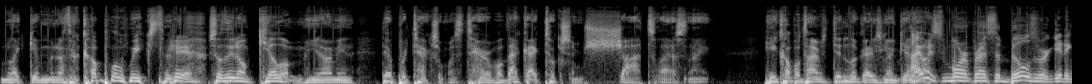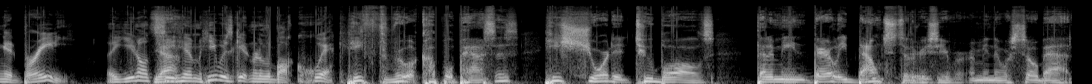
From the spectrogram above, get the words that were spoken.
like give him another couple of weeks to, Yeah. so they don't kill him. You know, what I mean, their protection was terrible. That guy took some shots last night. He a couple times didn't look like he was going to get. I up. was more impressed. The Bills were getting at Brady. Like you don't Yeah. see him. He was getting rid of the ball quick. He threw a couple passes. He shorted two balls that I mean barely bounced to the receiver. I mean they were so bad.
